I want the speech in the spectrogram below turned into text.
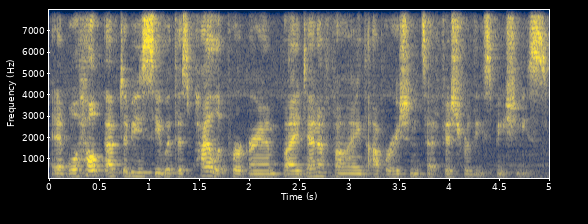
and it will help FWC with this pilot program by identifying the operations that fish for these species.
